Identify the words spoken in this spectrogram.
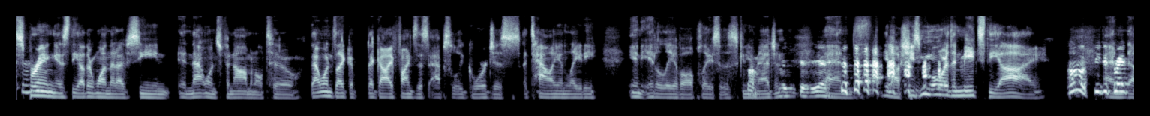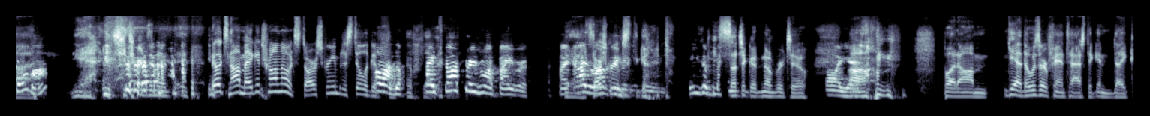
Spring is the other one that I've seen, and that one's phenomenal too. That one's like a the guy finds this absolutely gorgeous Italian lady in Italy of all places. Can you Oh, imagine? Yeah. And you know, she's more than meets the eye. oh, she's a and, uh, transformer. Yeah, she turns into. You know, it's not Megatron though; it's Starscream, but it's still a good. Oh, the- hey. Starscream's my favorite. I, Yeah, I Starscream's the good. He's a He's such a good number too. oh yeah. Um, but um, yeah, those are fantastic, and like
